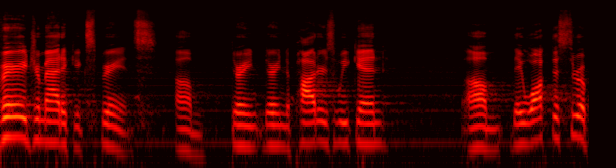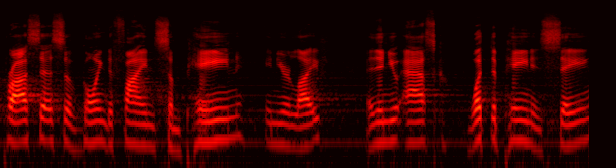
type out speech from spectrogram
very dramatic experience um, during, during the Potter's weekend. Um, they walked us through a process of going to find some pain in your life, and then you ask what the pain is saying,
